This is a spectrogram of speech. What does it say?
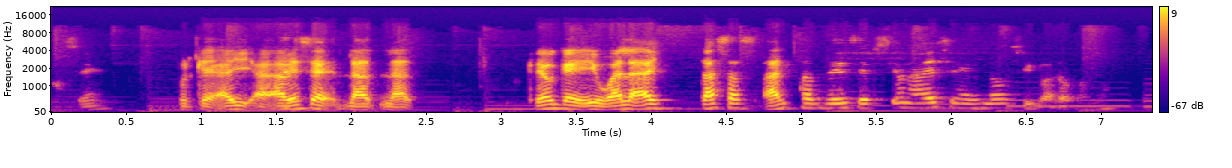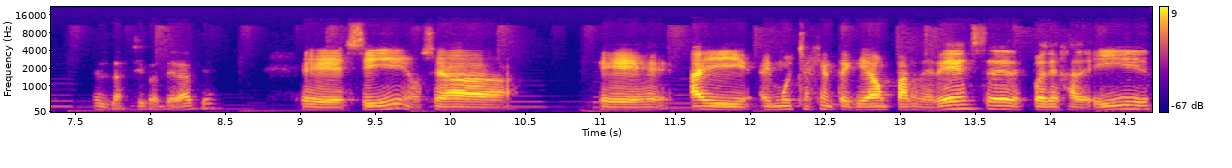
no sé? Porque hay, a veces, la, la- creo que igual hay tasas altas de deserción a veces en los psicólogos, ¿no? En la psicoterapia. Eh, sí, o sea, eh, hay, hay mucha gente que va un par de veces, después deja de ir,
